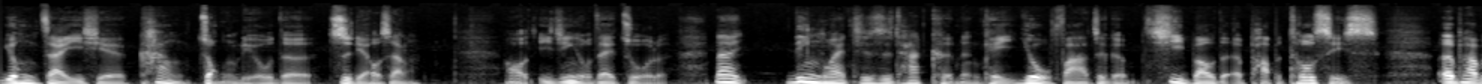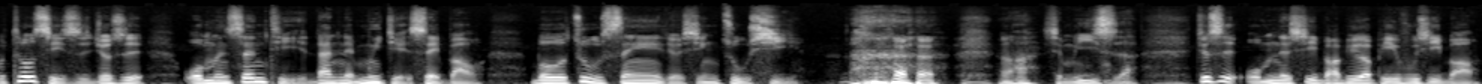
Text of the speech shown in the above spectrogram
用在一些抗肿瘤的治疗上，哦，已经有在做了。那另外就是它可能可以诱发这个细胞的 apoptosis，apoptosis 就是我们身体咱的每节细胞无助生就先助细 啊，什么意思啊？就是我们的细胞，比如说皮肤细胞，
